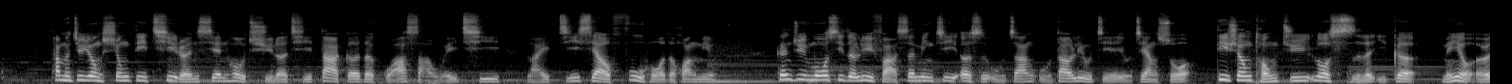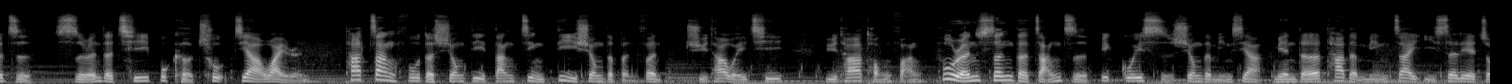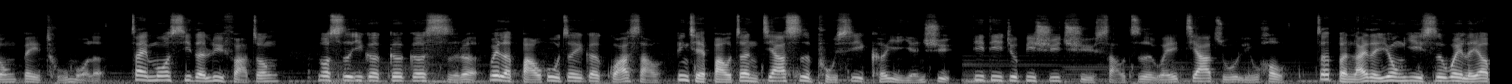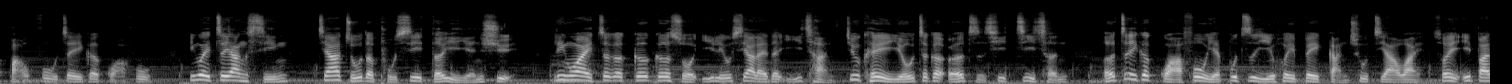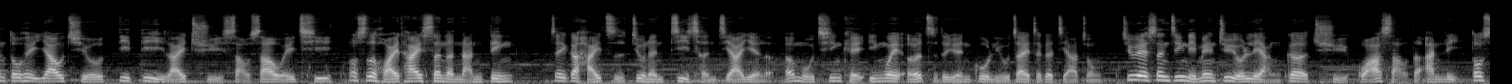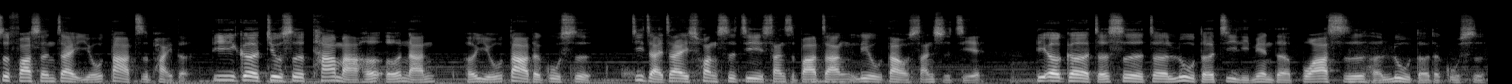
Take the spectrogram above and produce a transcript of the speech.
他们就用兄弟七人先后娶了其大哥的寡嫂为妻，来讥笑复活的荒谬。根据摩西的律法，《生命记》二十五章五到六节有这样说：弟兄同居，若死了一个，没有儿子，死人的妻不可出嫁外人，她丈夫的兄弟当尽弟兄的本分，娶她为妻。与他同房，妇人生的长子必归死兄的名下，免得他的名在以色列中被涂抹了。在摩西的律法中，若是一个哥哥死了，为了保护这一个寡嫂，并且保证家世谱系可以延续，弟弟就必须娶嫂子为家族留后。这本来的用意是为了要保护这一个寡妇，因为这样行，家族的谱系得以延续。另外，这个哥哥所遗留下来的遗产就可以由这个儿子去继承，而这个寡妇也不至于会被赶出家外。所以，一般都会要求弟弟来娶嫂嫂为妻。若是怀胎生了男丁，这个孩子就能继承家业了，而母亲可以因为儿子的缘故留在这个家中。旧约圣经里面就有两个娶寡嫂的案例，都是发生在犹大支派的。第一个就是他玛和俄南。和犹大的故事记载在创世纪三十八章六到三十节。第二个则是这路德记里面的波阿斯和路德的故事。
